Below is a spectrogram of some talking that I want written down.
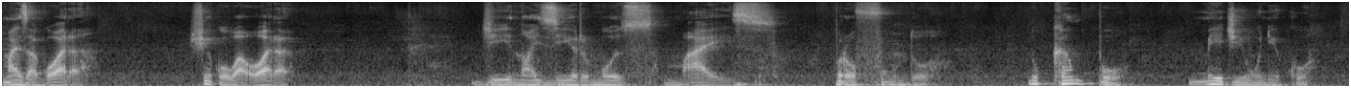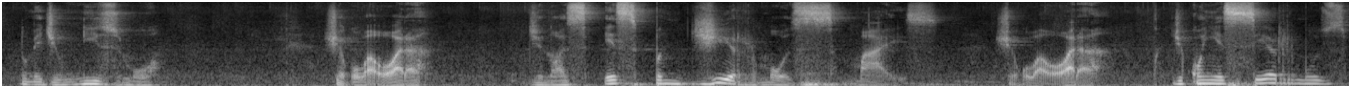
Mas agora chegou a hora de nós irmos mais profundo no campo mediúnico do mediunismo. Chegou a hora de nós expandirmos mais. Chegou a hora de conhecermos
